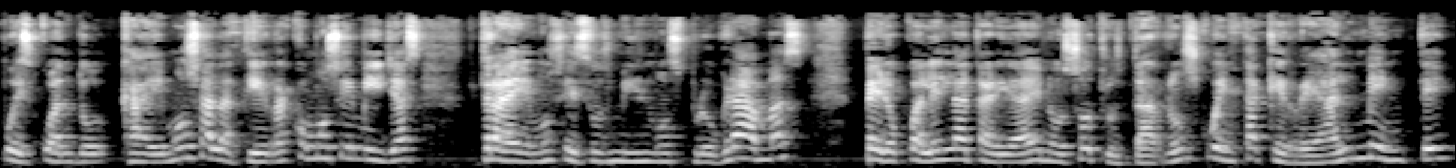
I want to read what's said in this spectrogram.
pues cuando caemos a la tierra como semillas, traemos esos mismos programas, pero ¿cuál es la tarea de nosotros? Darnos cuenta que realmente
